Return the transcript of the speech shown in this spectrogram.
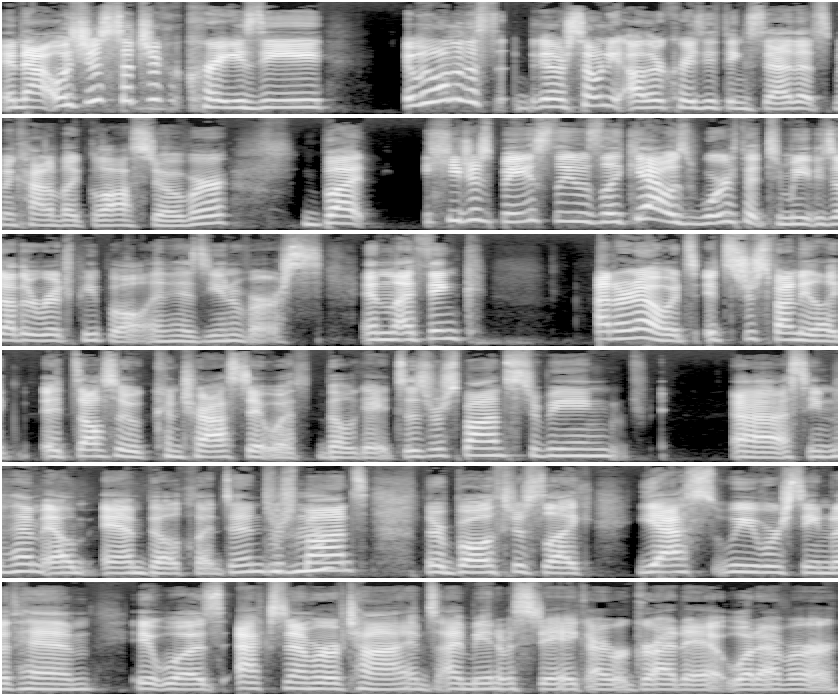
And that was just such a crazy it was one of the there were so many other crazy things said that's been kind of like glossed over. But he just basically was like, Yeah, it was worth it to meet these other rich people in his universe. And I think I don't know, it's it's just funny. Like it's also contrasted with Bill Gates's response to being uh, seen with him and- and Bill Clinton's Mhm. response. They're both just like, yes, we were seen with him. It was X number of times. I made a mistake. I regret it, whatever.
